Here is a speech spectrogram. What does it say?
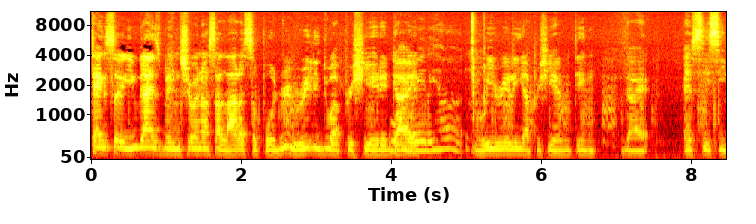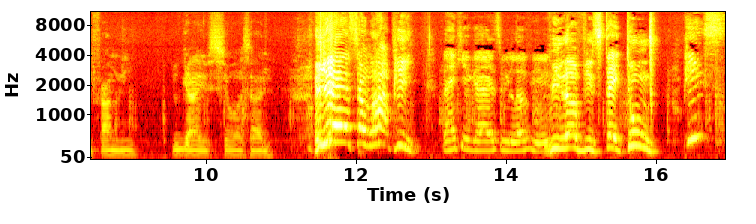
Thanks to you guys been showing us a lot of support. We really do appreciate it, guys. really hard. We really appreciate everything that FCC family, you guys show us on. Yes, I'm happy. Thank you guys. We love you. We love you. Stay tuned. Peace.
